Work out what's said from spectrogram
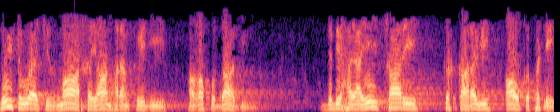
دوی ته وای چې زما خیان حرام کړی دي هغه خدا دي د به حیاي چاري کخکاروي او کپټي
